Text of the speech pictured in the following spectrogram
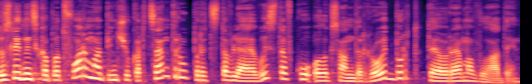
Дослідницька платформа Пінчукар центру представляє виставку Олександр Ройтбурд Теорема влади.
